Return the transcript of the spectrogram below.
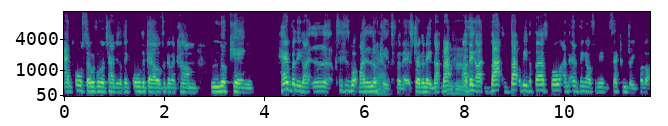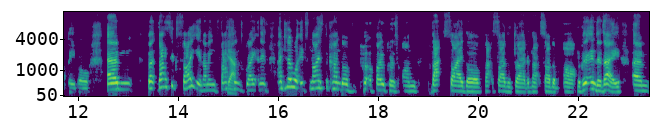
and also with all the challenges, I think all the girls are going to come looking heavily like looks. This is what my look Yeah. is for this. Do you know what I mean? That that I Mhm. think like that that will be the first ball, and everything else will be the secondary for a lot of people. Um, but that's exciting. I mean, fashion's great, and it's and you know what? It's nice to kind of put a focus on that side of that side of drag and that side of art because at the end of the day, um,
